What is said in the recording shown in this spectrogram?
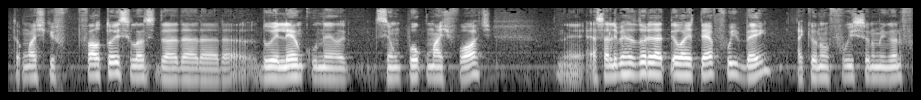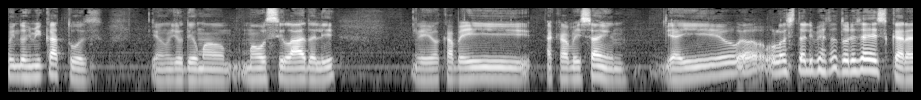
Então acho que faltou esse lance da, da- da- da- do elenco né? ser um pouco mais forte. né? Essa Libertadores eu até fui bem. A que eu não fui, se eu não me engano, foi em 2014. Que é onde eu dei uma, uma oscilada ali. E aí eu acabei, acabei saindo. E aí eu- eu- o lance da Libertadores é esse, cara.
